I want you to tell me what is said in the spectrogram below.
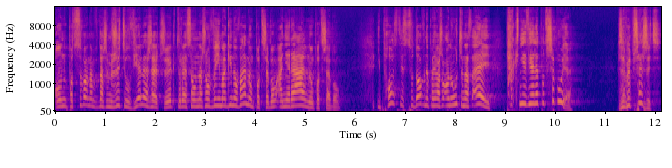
On podsuwa nam w naszym życiu wiele rzeczy, które są naszą wyimaginowaną potrzebą, a nie realną potrzebą. I post jest cudowny, ponieważ on uczy nas, ej, tak niewiele potrzebuję żeby przeżyć.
